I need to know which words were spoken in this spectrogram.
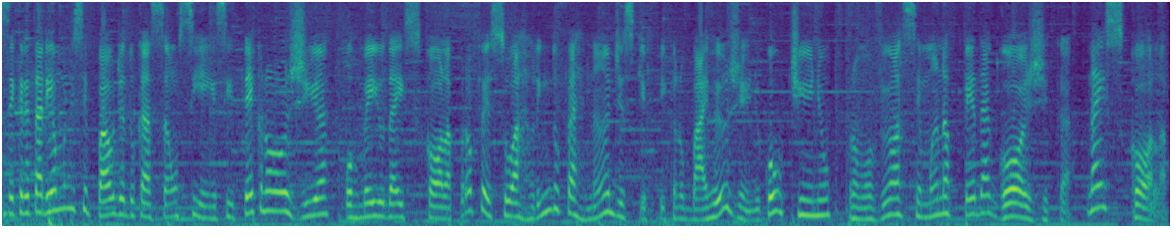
Secretaria Municipal de Educação, Ciência e Tecnologia, por meio da escola Professor Arlindo Fernandes, que fica no bairro Eugênio Coutinho, promoveu uma semana pedagógica na escola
